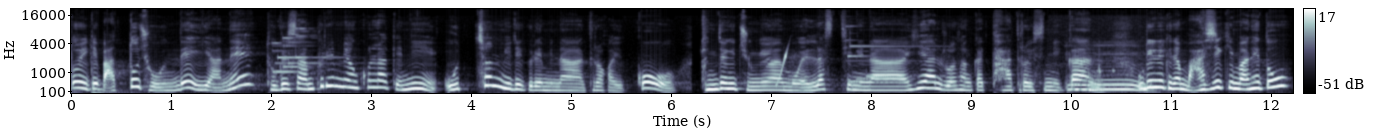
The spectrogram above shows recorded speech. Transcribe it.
또 이게 맛도 좋은데 이 안에 독일산 프리미엄 콜라겐이 5,000mg이나 들어가 있고 굉장히 중요한 뭐 엘라스틴이나 히알루론산까지 다 들어 있으니까 음. 우리는 그냥 마시기만 해도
